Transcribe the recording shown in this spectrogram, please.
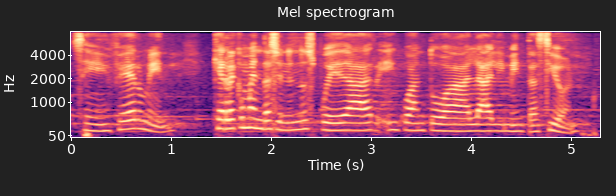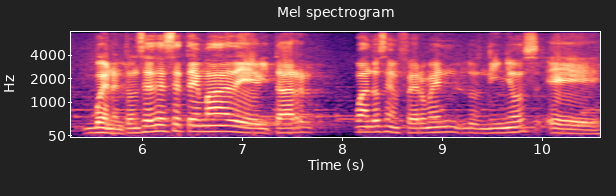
se enfermen? ¿Qué recomendaciones nos puede dar en cuanto a la alimentación? Bueno, entonces este tema de evitar cuando se enfermen los niños, eh,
